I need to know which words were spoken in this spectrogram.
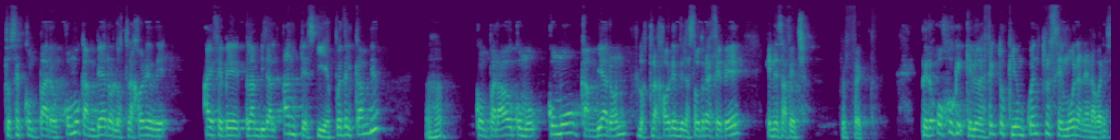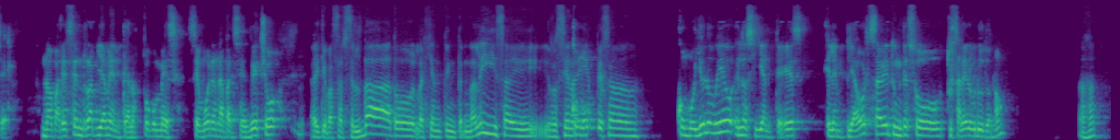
Entonces, comparo cómo cambiaron los trabajadores de AFP Plan Vital antes y después del cambio, Ajá, comparado como cómo cambiaron los trabajadores de las otras AFP en esa fecha. perfecto. Pero ojo que, que los efectos que yo encuentro se demoran en aparecer. No aparecen rápidamente, a los pocos meses. Se demoran en aparecer. De hecho, Hay que pasarse el dato, la gente internaliza y, y recién ahí ¿Cómo? empieza... como yo lo veo, es lo siguiente. Es el empleador sabe tu ingreso, tu salario bruto, ¿no? Ajá.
